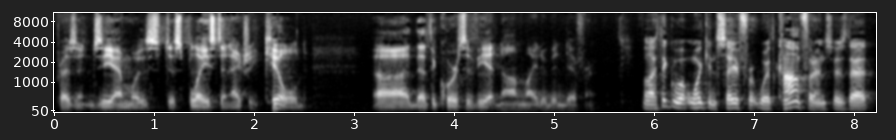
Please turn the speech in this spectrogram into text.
President Diem was displaced and actually killed? uh, that the course of Vietnam might have been different? Well, I think what one can say for, with confidence is that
